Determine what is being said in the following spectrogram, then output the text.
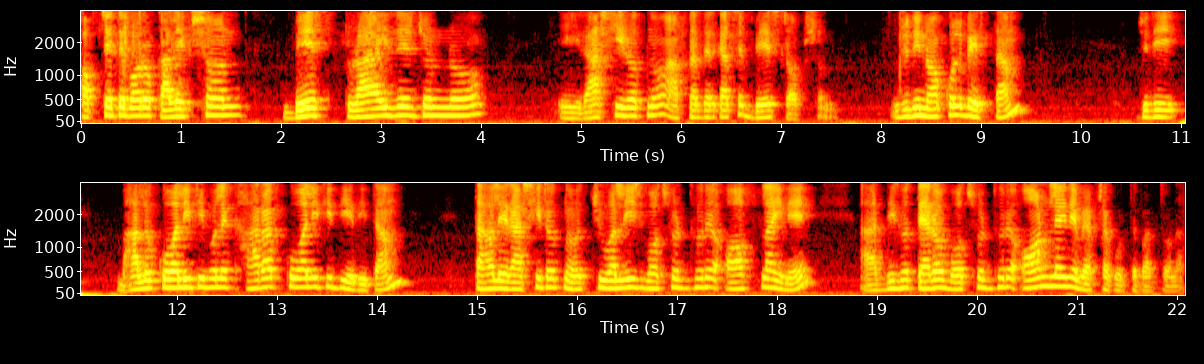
সবচেয়ে বড় কালেকশন বেস্ট প্রাইজের জন্য এই রাশি রত্ন আপনাদের কাছে বেস্ট অপশন যদি নকল বেচতাম, যদি ভালো কোয়ালিটি বলে খারাপ কোয়ালিটি দিয়ে দিতাম, তাহলে রাশিরত্ন চুয়াল্লিশ বছর ধরে অফলাইনে আর দীর্ঘ তেরো বছর ধরে অনলাইনে ব্যবসা করতে পারতো না।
